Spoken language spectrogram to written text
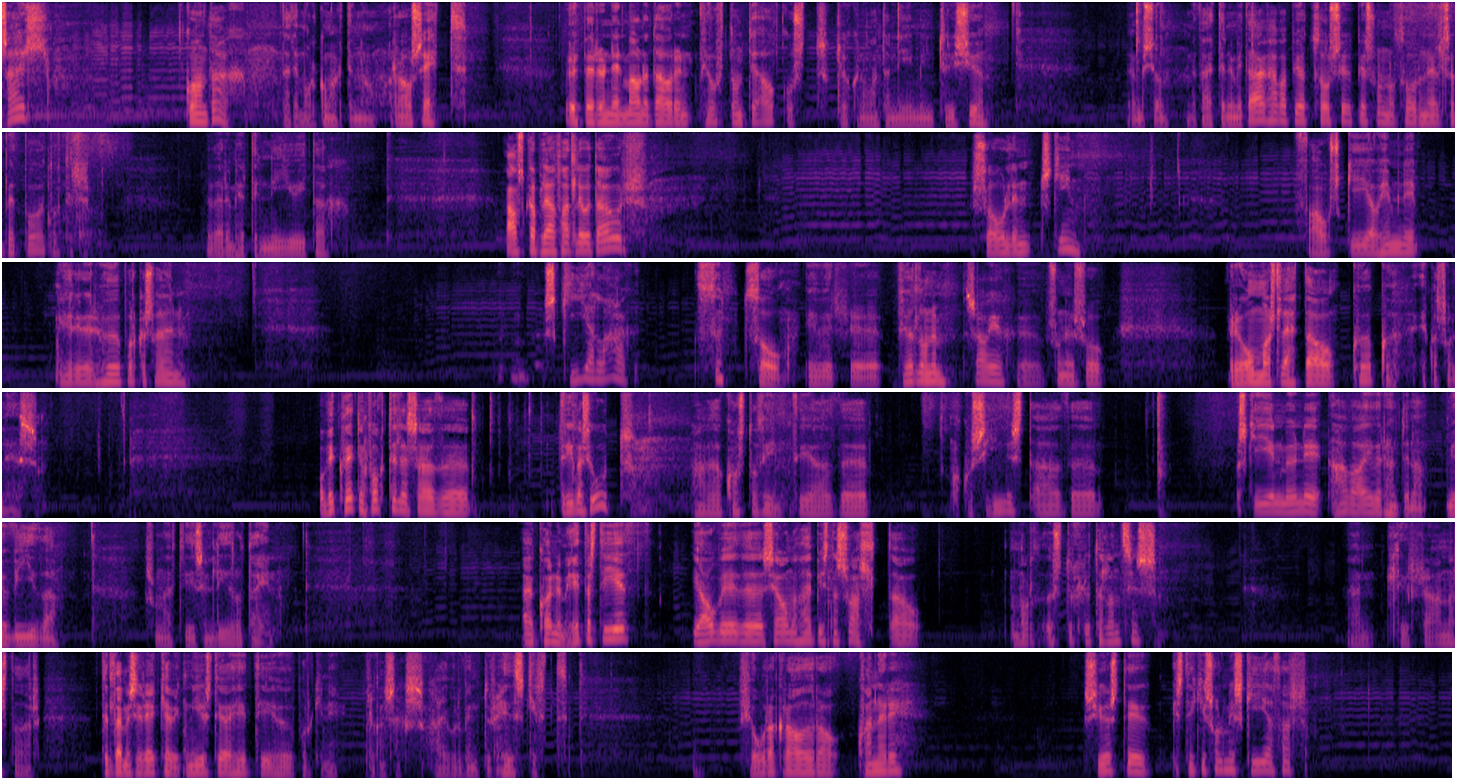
og sæl, góðan dag, þetta er morgumaktinn á Rás 1. Uppeirunin mánudagurinn 14. ágúst, klukkunum vantar 9 minútur í sjö. Umsjón með þættinum í dag hafa Björn Þór Sigbjörnsson og Þórun Elisabeth Bóðardóttir. Við verum hér til nýju í dag. Afskaplega fallegu dagur. Sólinn skín. Fá skí á himni hér yfir höfuborgarsvæðinu skíalag þund þó yfir uh, fjöllunum sá ég, uh, svona eins og rjómasletta á köku, eitthvað svo leiðis og við hvetjum fólk til þess að uh, drífa sér út hafið það kost á því því að okkur sínist að skíin muni hafa yfir höndina mjög víða svona eftir því sem líður á daginn. En konum hittastíð, já við eh, sjáum að það er bísna svalt á norðaustur hlutarlandsins en hlýra annar staðar. Til dæmis í Reykjavík nýju steg að hitti í höfuborginni klukkan 6, hægur vindur heiðskýrt. Fjóra gráður á Kvanneri, sjösteg í Stikisólmi skýja þar,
